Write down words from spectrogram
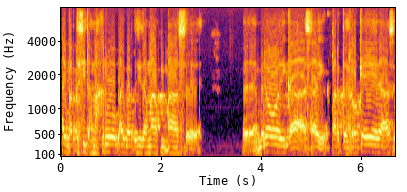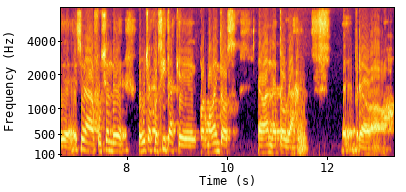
Hay partecitas más group, hay partecitas más, más eh, eh, melódicas, hay partes rockeras. Eh, es una fusión de, muchas cositas que por momentos la banda toca. pero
